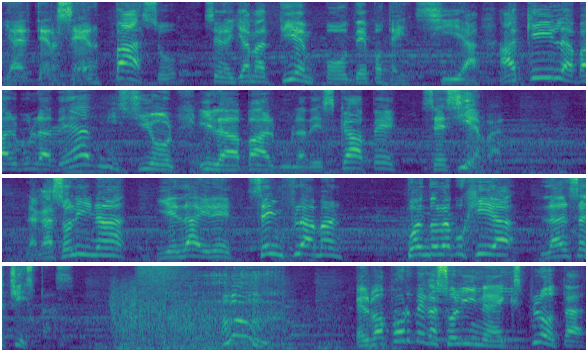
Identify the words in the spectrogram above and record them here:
Y al tercer paso se le llama tiempo de potencia. Aquí la válvula de admisión y la válvula de escape se cierran. La gasolina y el aire se inflaman cuando la bujía lanza chispas. ¡Mm! El vapor de gasolina explota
